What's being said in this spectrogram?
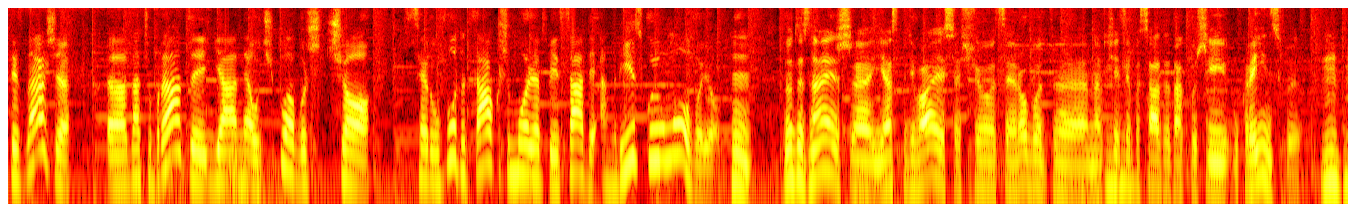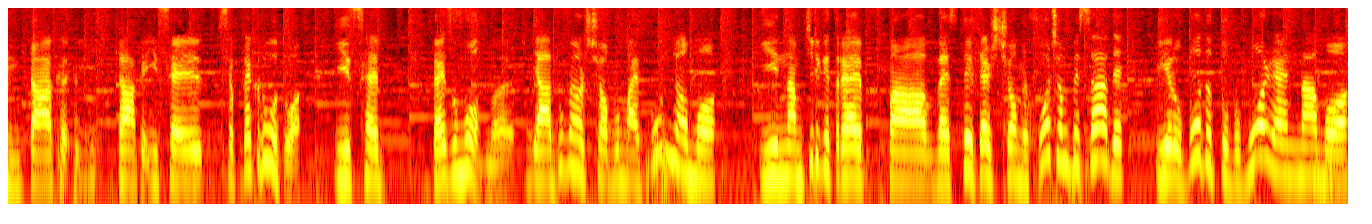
ти знаєш, е, насправді я не очікував, що ця робота також може писати англійською мовою. Ну, ти знаєш, е, я сподіваюся, що цей робот е, навчиться писати також і українською. Так, так, і це, це буде круто. І це безумовно. Я думаю, що в майбутньому і нам тільки треба вести те, що ми хочемо писати, і робота допоможе нам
